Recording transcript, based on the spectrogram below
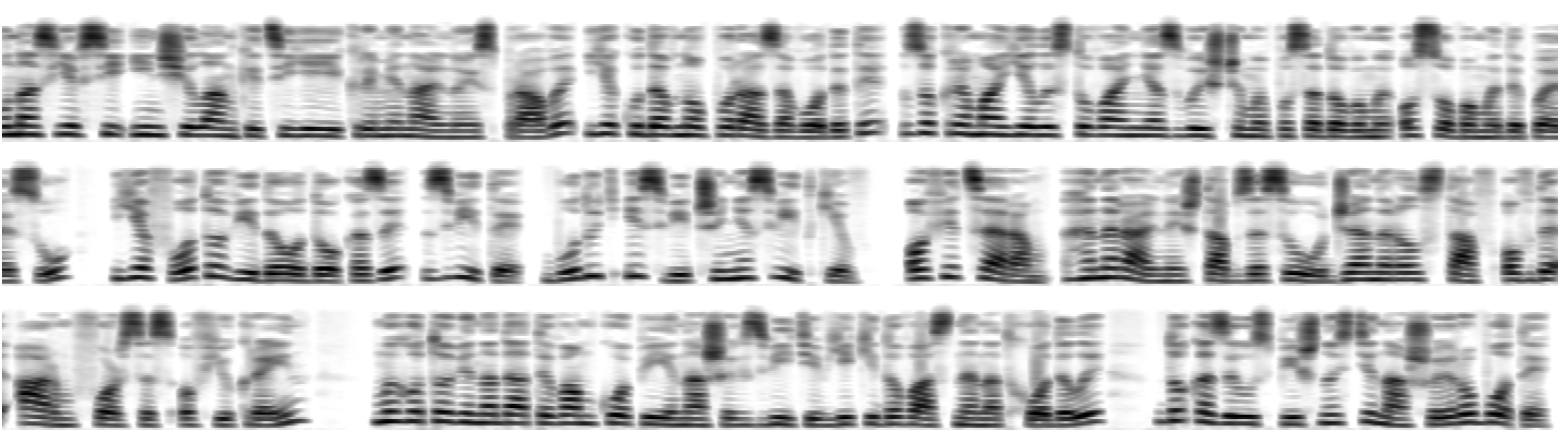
У нас є всі інші ланки цієї кримінальної справи, яку давно пора заводити, зокрема, є листування з вищими посадовими особами ДПСУ, є фото, відео, докази, звіти, будуть і свідчення свідків. Офіцерам Генеральний штаб ЗСУ General Staff of the Armed Forces of Ukraine ми готові надати вам копії наших звітів, які до вас не надходили, докази успішності нашої роботи,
